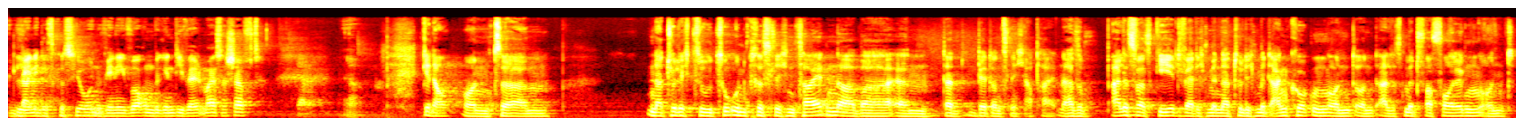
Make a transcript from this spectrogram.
lange Diskussionen. In wenigen Wochen beginnt die Weltmeisterschaft. Ja. ja. Genau. Und ähm, natürlich zu, zu unchristlichen Zeiten, aber ähm, das wird uns nicht abhalten. Also alles, was geht, werde ich mir natürlich mit angucken und, und alles mitverfolgen. Und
